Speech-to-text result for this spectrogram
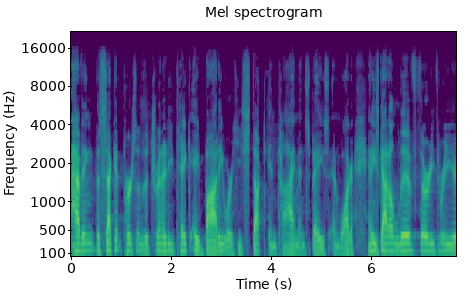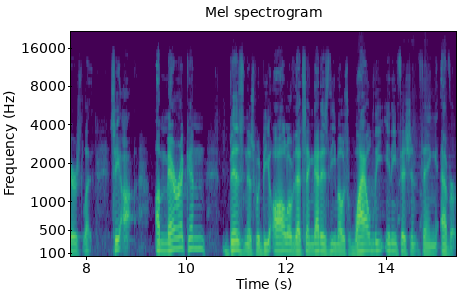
having the second person of the Trinity take a body where he's stuck in time and space and walking, and he's got to live 33 years. See, uh, American business would be all over that, saying that is the most wildly inefficient thing ever.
